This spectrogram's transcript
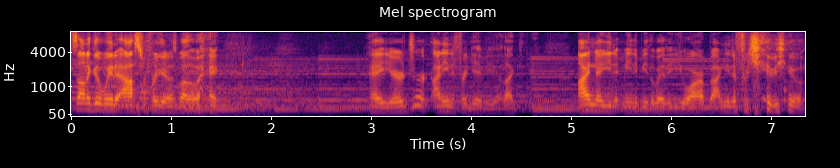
That's not a good way to ask for forgiveness, by the way. Hey, you're a jerk. I need to forgive you. Like, I know you didn't mean to be the way that you are, but I need to forgive you.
